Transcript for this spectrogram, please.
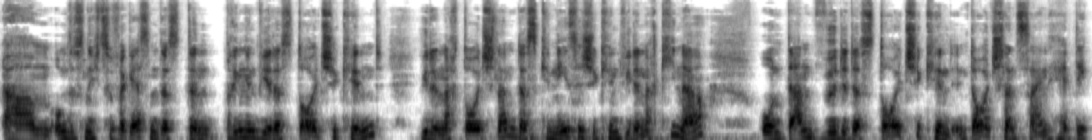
ähm, um das nicht zu vergessen, das, dann bringen wir das deutsche Kind wieder nach Deutschland, das chinesische Kind wieder nach China. Und dann würde das deutsche Kind in Deutschland sein, hätte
